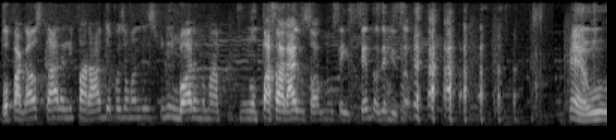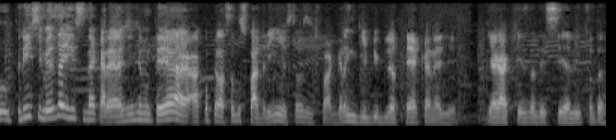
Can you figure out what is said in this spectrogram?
Vou pagar os caras ali parado, depois eu mando eles tudo embora numa, num passaralho só com 600 emissões. É, o, o triste mesmo é isso, né, cara? É a gente não ter a, a compilação dos quadrinhos, todos, tipo, a grande biblioteca, né, de, de HQs da DC ali, toda.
